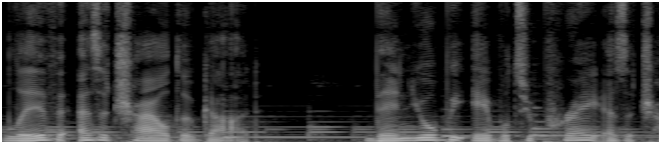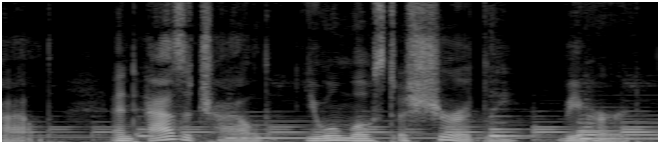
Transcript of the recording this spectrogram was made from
Live as a child of God. Then you'll be able to pray as a child, and as a child, you will most assuredly be heard.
